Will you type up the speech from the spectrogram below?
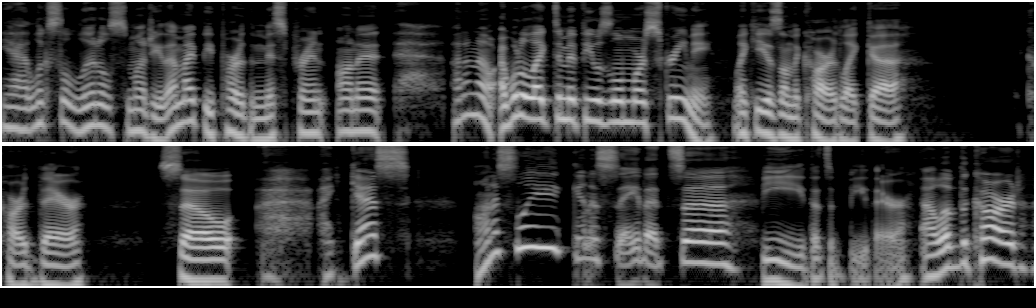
yeah it looks a little smudgy that might be part of the misprint on it i don't know i would have liked him if he was a little more screamy like he is on the card like uh the card there so uh, i guess honestly gonna say that's a B. That's a B there. I love the card.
